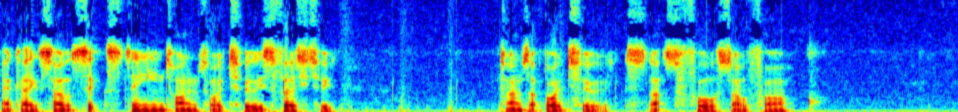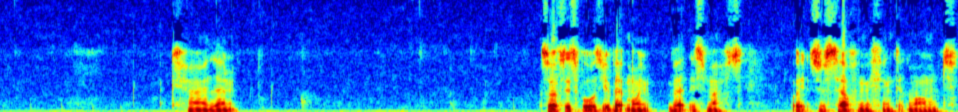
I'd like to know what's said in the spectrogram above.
Okay, so 16 times by 2 is 32. Times that by 2, that's 4 so far. Okay then. So if this bores you, bet my bet this maths, but it's just helping me think at the moment.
